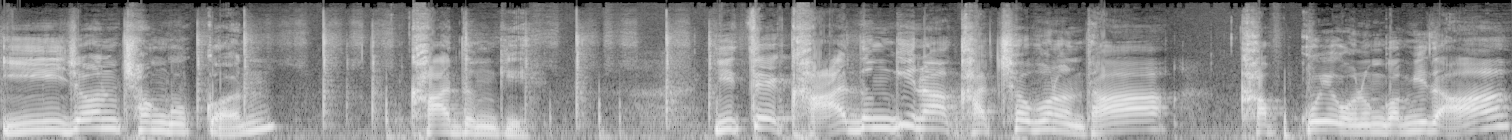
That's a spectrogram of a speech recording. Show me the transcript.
이전 청구권 가등기. 이때 가등기나 가처분은 다 갑구에 오는 겁니다.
